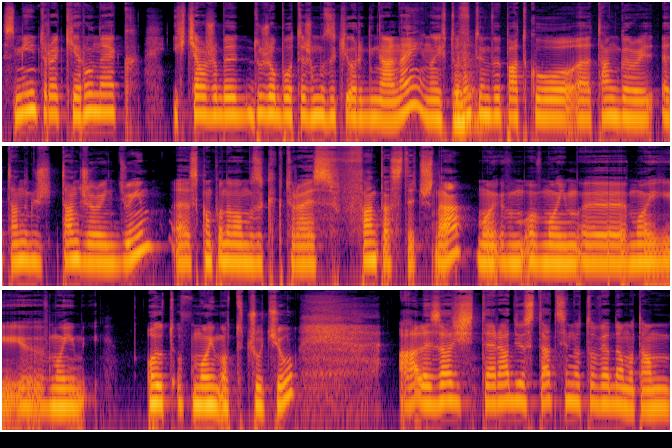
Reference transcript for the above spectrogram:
zmienił trochę kierunek i chciał, żeby dużo było też muzyki oryginalnej. No i w, to, mhm. w tym wypadku e, Tangerine, e, Tangerine Dream skomponował muzykę, która jest fantastyczna w, w moim, w moim, w moim, w moim odczuciu. Ale zaś te radiostacje, no to wiadomo, tam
